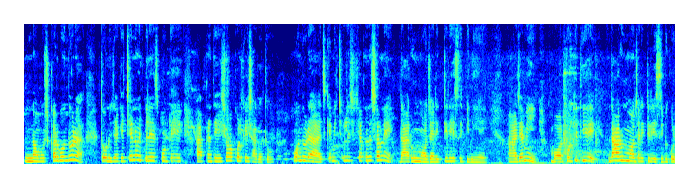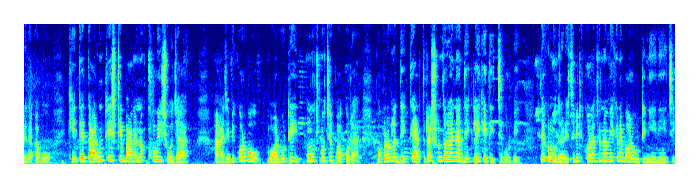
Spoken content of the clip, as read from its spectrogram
নমস্কার বন্ধুরা, তনুজা কিচেন উইথ ভিলেজ ফুডে আপনাদের সকলকে স্বাগত। বন্ধুরা, আজকে আমি চলে এসেছি আপনাদের সামনে দারুণ মজার একটি রেসিপি নিয়ে। আজ আমি বরবটি দিয়ে দারুণ মজার একটি রেসিপি করে দেখাবো। খেতে দারুণ টেস্টি বানানো খুবই সোজা। আজ আমি করব বরবটি মুচমুচে পকোড়া। পকোড়াগুলো দেখতে এতটা সুন্দর হয় না, দেখলেই খেতে ইচ্ছে করবে। দেখুন বন্ধুরা রেসিপিটি করার জন্য আমি এখানে বরবটি নিয়ে নিয়েছি।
